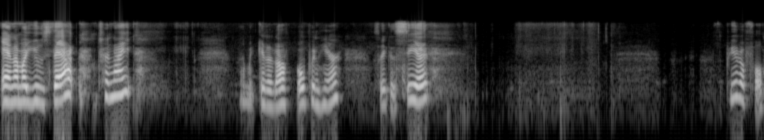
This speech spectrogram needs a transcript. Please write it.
And I'm going to use that tonight. Let me get it off open here so you can see it. It's beautiful.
